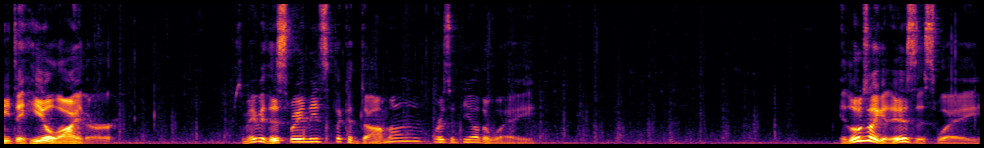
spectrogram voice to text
Need to heal either. So maybe this way leads to the Kodama? Or is it the other way? It looks like it is this way.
